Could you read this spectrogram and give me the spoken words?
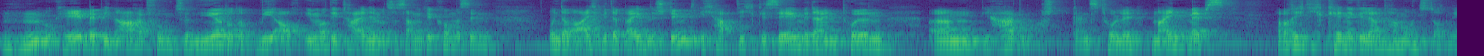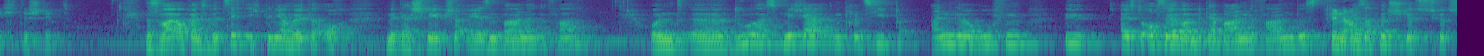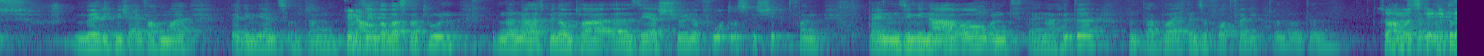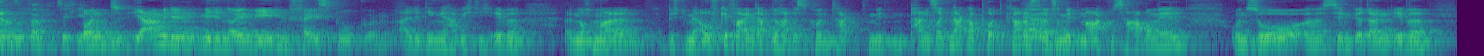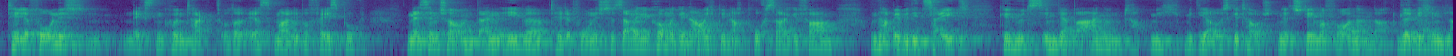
Mhm, okay, Webinar hat funktioniert oder wie auch immer die Teilnehmer zusammengekommen sind. Und da war ich mit dabei und das stimmt. Ich habe dich gesehen mit deinen tollen, ähm, ja, du machst ganz tolle Mindmaps, aber richtig kennengelernt haben wir uns dort nicht. Das stimmt. Das war auch ganz witzig. Ich bin ja heute auch mit der Schwäbische Eisenbahn gefahren. Und äh, du hast mich ja im Prinzip angerufen, als du auch selber mit der Bahn gefahren bist. Genau. Er sagt, Mensch, jetzt, jetzt melde ich mich einfach mal bei dem Jens und dann genau. sehen wir, was wir tun. Miteinander hast mir noch ein paar äh, sehr schöne Fotos geschickt von deinem Seminarraum und deiner Hütte und da war ich dann sofort verliebt drin und dann so haben wir uns kennengelernt. Und ja, mit den, mit den neuen Medien, Facebook und all die Dinge habe ich dich eben nochmal, bist du mir aufgefallen. Ich glaube, du hattest Kontakt mit dem Panzerknacker-Podcast, ja, also mit Markus Habermehl. Und so äh, sind wir dann eben telefonisch im nächsten Kontakt oder erstmal über Facebook Messenger und dann eben telefonisch zusammengekommen. Genau, ich bin nach Bruchsal gefahren und habe eben die Zeit genutzt in der Bahn und habe mich mit ihr ausgetauscht. Und jetzt stehen wir voreinander. Wirklich genau. ein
